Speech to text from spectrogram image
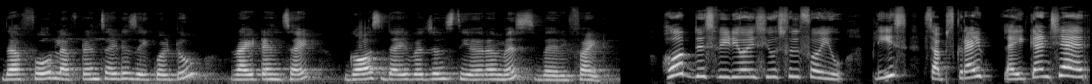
Therefore left hand side is equal to right hand side. Gauss divergence theorem is verified. Hope this video is useful for you. Please subscribe, like and share.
